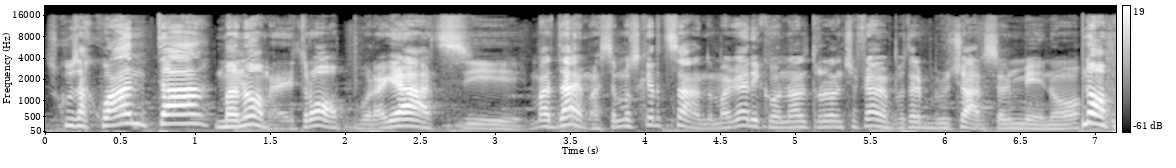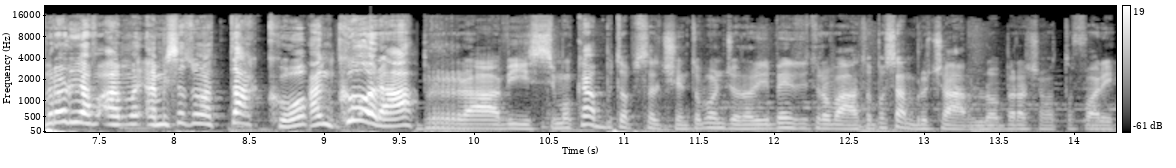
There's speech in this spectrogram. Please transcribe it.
Scusa quanta? Ma no ma è troppo ragazzi. Ma dai ma stiamo scherzando. Magari con un altro lanciafiamme potrebbe bruciarsi almeno. No però lui ha, ha, ha missato un attacco. Ancora? Bravissimo. Kabutops al 100 Buongiorno ben ritrovato. Possiamo bruciarlo Però ci ha fatto fuori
